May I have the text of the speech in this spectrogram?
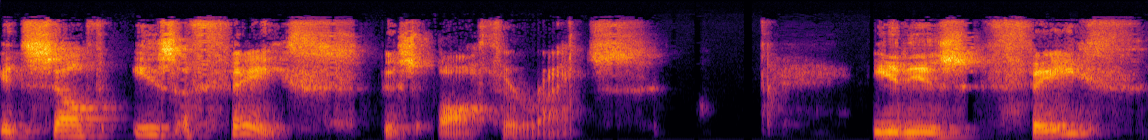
itself is a faith, this author writes. It is faith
